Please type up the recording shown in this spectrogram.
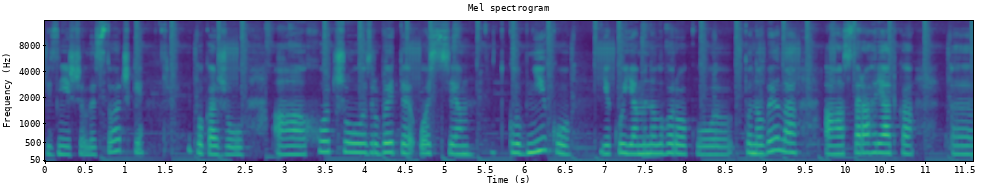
пізніше в листочки і покажу. А хочу зробити ось е, клубніку, яку я минулого року поновила, а стара грядка е,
